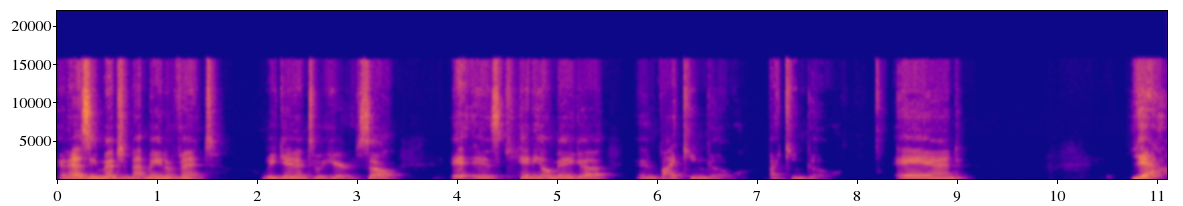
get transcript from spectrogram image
And as he mentioned, that main event, we get into it here. So it is Kenny Omega and Vikingo. Vikingo. And yeah,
